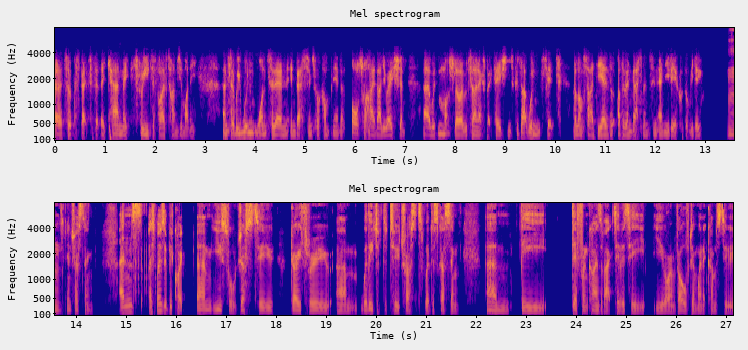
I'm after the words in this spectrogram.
uh, to a perspective that they can make three to five times your money. And so we wouldn't want to then invest into a company at an ultra high valuation uh, with much lower return expectations because that wouldn't fit alongside the other investments in any vehicle that we do. Mm, interesting. And I suppose it'd be quite um, useful just to go through um, with each of the two trusts we're discussing um, the different kinds of activity you are involved in when it comes to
